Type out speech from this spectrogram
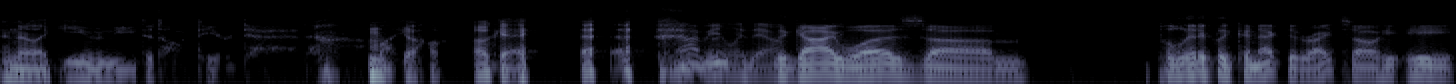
And they're like, you need to talk to your dad. I'm like, oh, okay. I mean, the guy was um politically connected, right? So he, he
